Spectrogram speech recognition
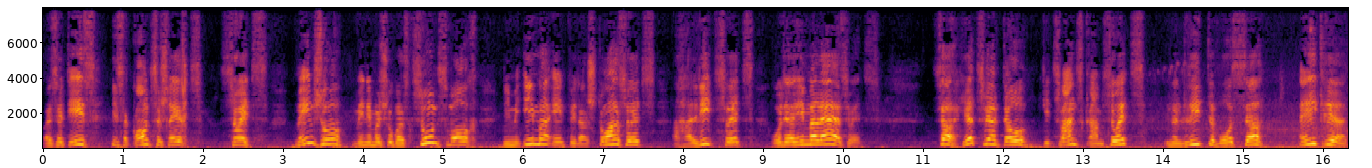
Also das ist ein ganz schlechtes Salz. Wenn schon, wenn ich mir schon was Gesundes mache, nehme ich immer entweder ein Steinsalz, ein Halitsalz oder ein Himalaya-Salz. So, jetzt werden da die 20 Gramm Salz in einen Liter Wasser eingerührt.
